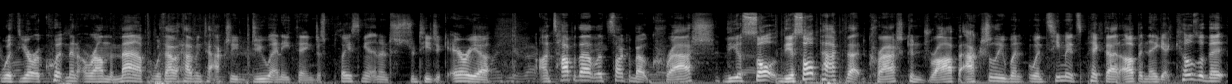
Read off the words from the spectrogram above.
with your equipment around the map without having to actually do anything just placing it in a strategic area. On top of that let's talk about crash. The assault the assault pack that crash can drop actually when when teammates pick that up and they get kills with it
